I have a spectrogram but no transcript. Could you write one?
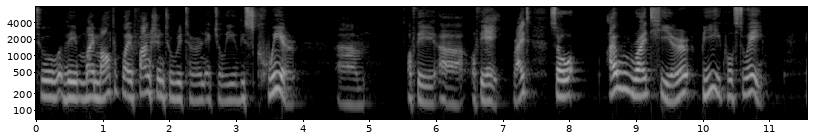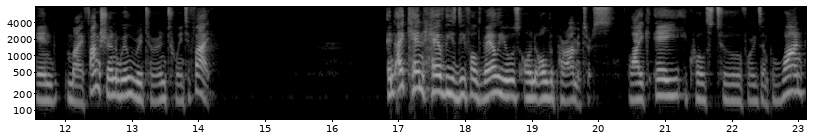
to the my multiply function to return actually the square um, of the uh, of the a, right? So I will write here b equals to a, and my function will return 25. And I can have these default values on all the parameters like a equals to, for example, 1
